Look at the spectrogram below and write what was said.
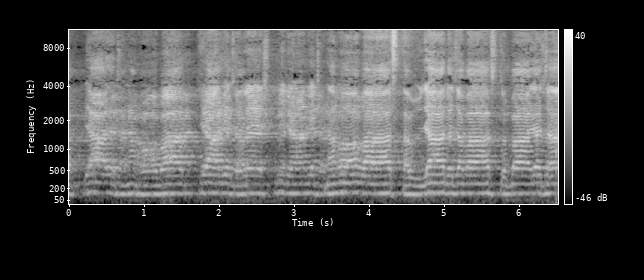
तप्याय च नमो वाक्याय च रेष्म्याय च नमो वास्तव्याय च वास्तुपाय च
